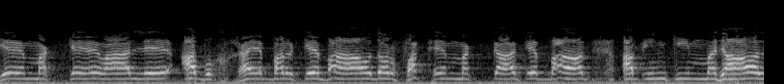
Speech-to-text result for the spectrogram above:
ये मक्के वाले अब खैबर के बाद और फतेह मक्का के बाद अब इनकी मजाल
